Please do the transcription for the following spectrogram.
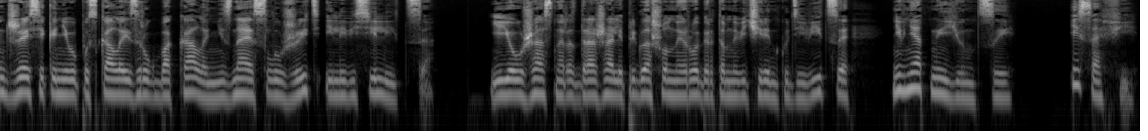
Джессика не выпускала из рук бокала, не зная, служить или веселиться. Ее ужасно раздражали приглашенные Робертом на вечеринку девицы, невнятные юнцы и Софи.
